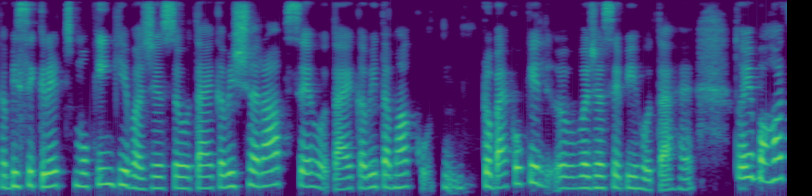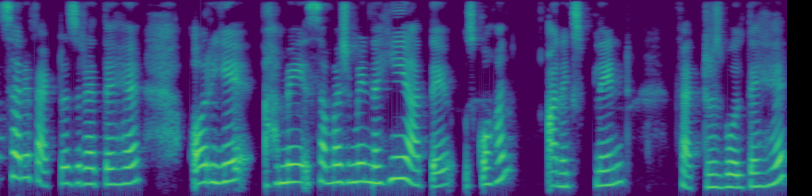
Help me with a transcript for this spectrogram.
कभी सिगरेट स्मोकिंग की वजह से होता है, कभी शराब से होता है, कभी तम्बाकू टोबैको के वजह से भी होता है। तो ये बहुत सारे फैक्टर्स रहते हैं और ये हमें समझ में नहीं आते, उसको हम अनएक्सप्लेन्ड फैक्टर्स बोलते हैं,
